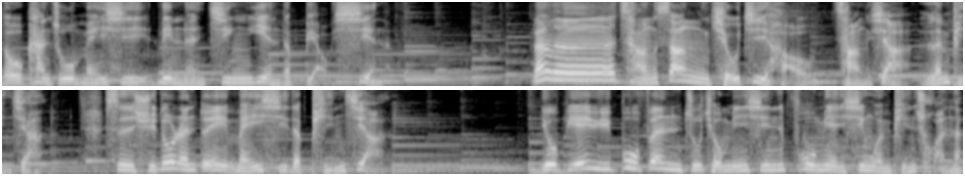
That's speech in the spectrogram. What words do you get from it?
都看出梅西令人惊艳的表现然而，场上球技好，场下人品佳，是许多人对梅西的评价，有别于部分足球明星负面新闻频传呢。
